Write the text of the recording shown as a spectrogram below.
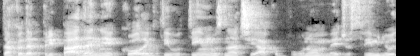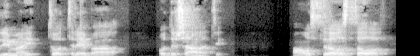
Tako da pripadanje kolektivu timu znači jako puno među svim ljudima i to treba održavati. A ovo sve ostalo,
